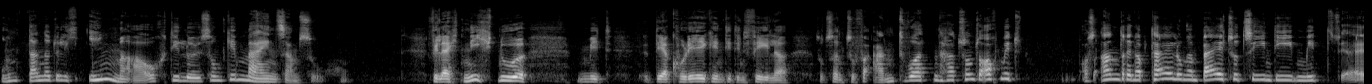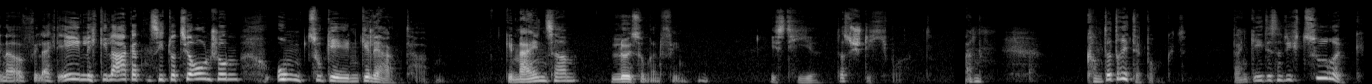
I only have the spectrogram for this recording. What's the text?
Und dann natürlich immer auch die Lösung gemeinsam suchen. Vielleicht nicht nur mit der Kollegin, die den Fehler sozusagen zu verantworten hat, sondern auch mit aus anderen Abteilungen beizuziehen, die mit einer vielleicht ähnlich gelagerten Situation schon umzugehen gelernt haben. Gemeinsam Lösungen finden ist hier das Stichwort. Dann kommt der dritte Punkt. Dann geht es natürlich zurück.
